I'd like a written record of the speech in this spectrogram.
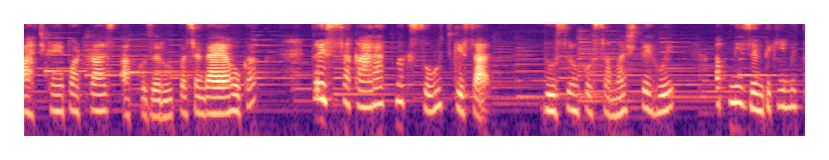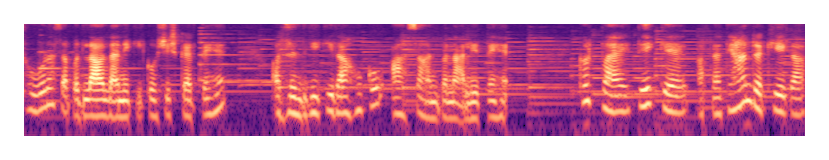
आज का ये पॉडकास्ट आपको ज़रूर पसंद आया होगा। तो इस सकारात्मक सोच के साथ दूसरों को समझते हुए अपनी ज़िंदगी में थोड़ा सा बदलाव लाने की कोशिश करते हैं। और ज़िंदगी की राहों को आसान बना लेते हैं। गुड बाय टेक केयर अपना ध्यान रखिएगा।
